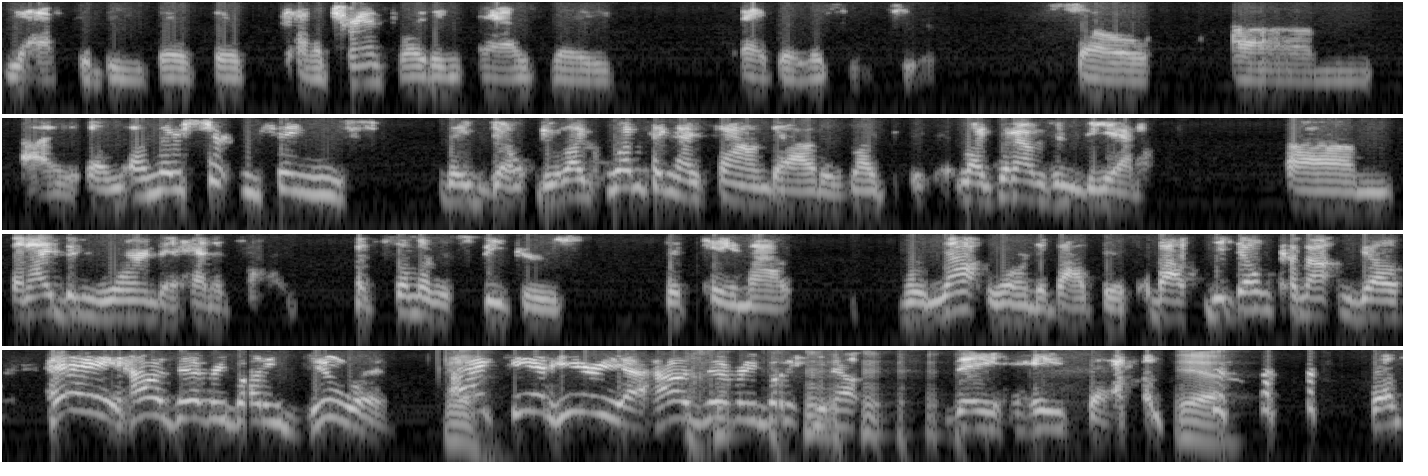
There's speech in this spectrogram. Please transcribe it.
you have to be they're, they're kind of translating as they as they're listening to you. So um, I and, and there's certain things they don't do. Like one thing I found out is like like when I was in Vienna, um, and I'd been warned ahead of time, but some of the speakers that came out were not warned about this. About you don't come out and go, "Hey, how's everybody doing?" Yeah. I can't hear you. How's everybody? You know, they hate that. Yeah, that's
